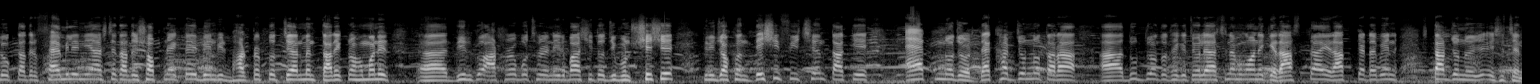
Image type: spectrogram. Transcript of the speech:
লোক তাদের ফ্যামিলি নিয়ে আসছে। তাদের স্বপ্ন একটাই বিএনপির ভারপ্রাপ্ত চেয়ারম্যান তারেক রহমানের দীর্ঘ আঠারো বছরের নির্বাসিত জীবন শেষে তিনি যখন দেশে ফিরছেন, তাকে এক নজর দেখার জন্য তারা দূর দূরান্ত থেকে চলে আসছেন এবং অনেকে রাস্তায় রাত কাটাবেন, তার জন্য এসেছেন।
